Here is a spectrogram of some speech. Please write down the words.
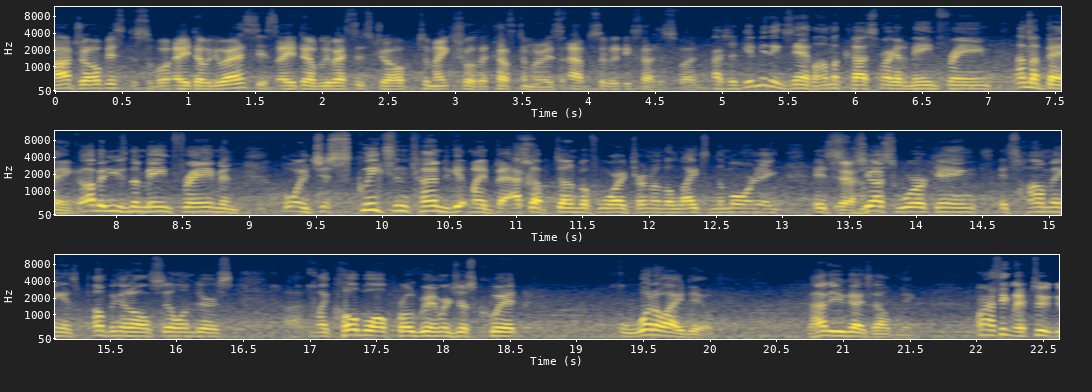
our job is to support AWS, it's AWS's job to make sure the customer is absolutely satisfied. All right, so give me an example. I'm a customer, I got a mainframe, I'm a bank. I've been using the mainframe and boy, it just squeaks in time to get my backup done before I turn on the lights in the morning. It's yeah. just working, it's humming, it's pumping on all cylinders my COBOL programmer just quit, what do I do? How do you guys help me? Well, I think there are two,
